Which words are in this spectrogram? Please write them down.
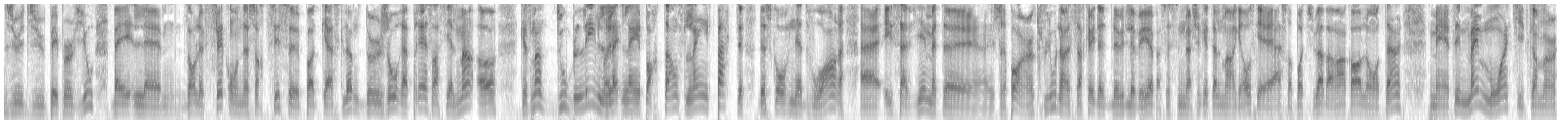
du, du pay-per-view, ben, le, disons, le fait qu'on a sorti ce podcast-là deux jours après, essentiellement, a quasiment doublé l'importance, l'impact de ce qu'on venait de voir. Euh, et ça vient mettre, euh, je dirais pas un clou dans le cercueil de la WWE, parce que c'est une machine qui est tellement grosse qu'elle elle sera pas tuable avant encore longtemps. Mais, tu sais, même moi qui est comme un,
